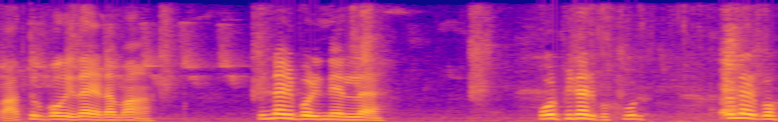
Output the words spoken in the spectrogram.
பாத்ரூம் போக இதான் இடமா. பின்னாடி போடினே இல்லை ஓடு பின்னாடி போ ஓடு. பின்னாடி போ.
